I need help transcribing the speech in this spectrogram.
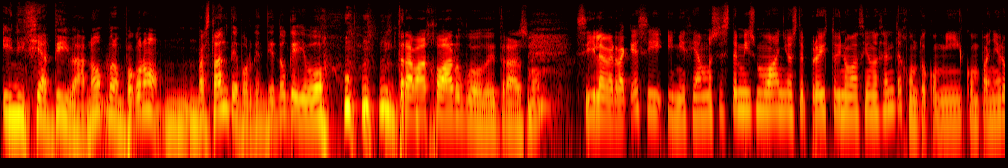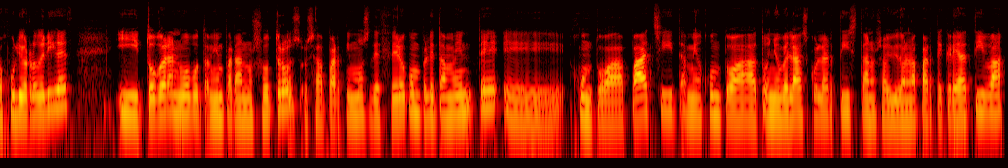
iniciativa, ¿no? Bueno, un poco no, bastante, porque entiendo que llevo un trabajo arduo detrás, ¿no? Sí, la verdad que sí. Iniciamos este mismo año este proyecto de innovación docente junto con mi compañero Julio Rodríguez y todo era nuevo también para nosotros. O sea, partimos de cero completamente eh, junto a Pachi, también junto a Toño Velasco, el artista, nos ayudó en la parte creativa.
